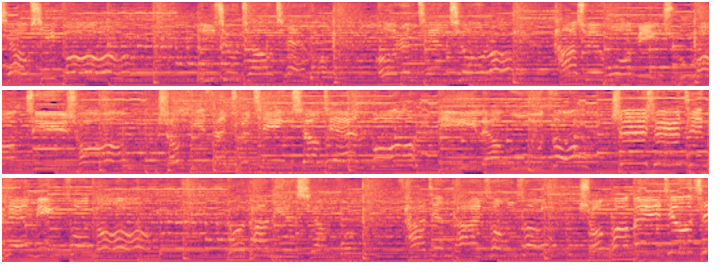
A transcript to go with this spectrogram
天涯笑西风。一酒浇千红，何人见囚笼？踏雪卧冰疏狂几重。手提三尺青霄剑斧，一了无踪。世事间天命作弄。若他年相逢，擦肩太匆匆。霜花美酒且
